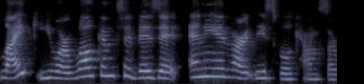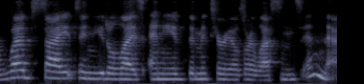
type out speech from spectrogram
like, you are welcome to visit any of our these school counselor websites and utilize any of the materials or lessons in them.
